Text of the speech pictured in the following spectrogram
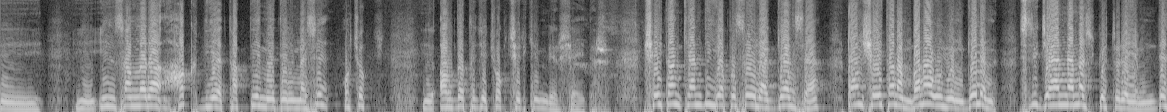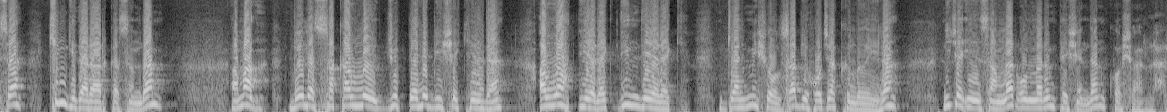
e, e, insanlara hak diye takdim edilmesi o çok e, aldatıcı, çok çirkin bir şeydir. şeytan kendi yapısıyla gelse, ben şeytanım bana uyun gelin sizi cehenneme götüreyim dese kim gider arkasından? Ama böyle sakallı, cübbeli bir şekilde Allah diyerek, din diyerek gelmiş olsa bir hoca kılığıyla nice insanlar onların peşinden koşarlar.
